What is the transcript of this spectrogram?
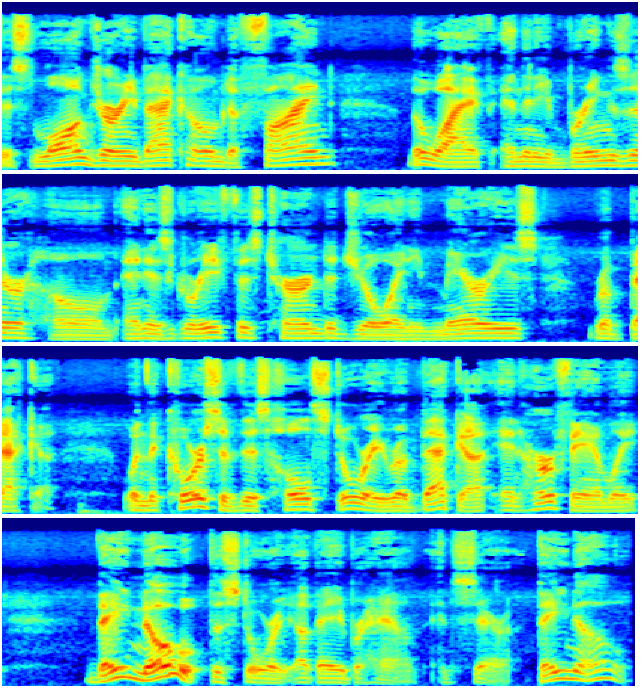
this long journey back home to find the wife, and then he brings her home, and his grief is turned to joy, and he marries Rebecca. When the course of this whole story, Rebecca and her family they know the story of Abraham and Sarah. They know.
